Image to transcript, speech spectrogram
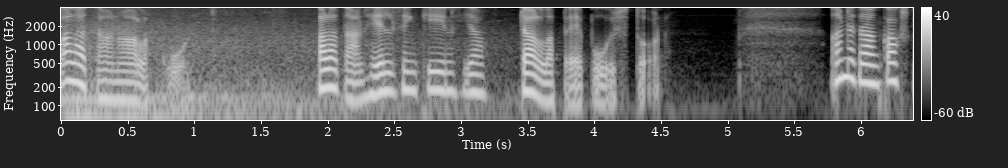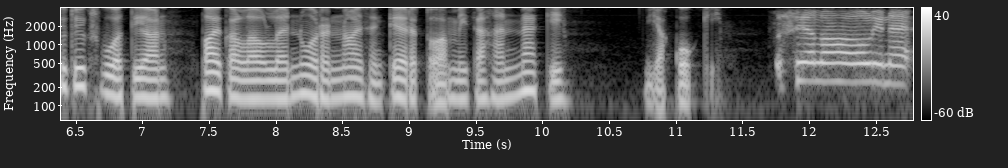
Palataan alkuun. Palataan Helsinkiin ja Dallapee-puistoon. Annetaan 21-vuotiaan paikalla olleen nuoren naisen kertoa, mitä hän näki ja koki. Siellä oli ne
